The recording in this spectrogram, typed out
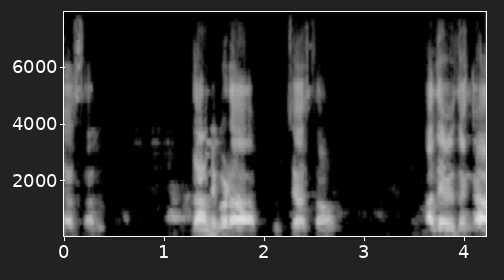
చేస్తారు. దాన్ని కూడా పూర్తి చేస్తాం. అదేవిధంగా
